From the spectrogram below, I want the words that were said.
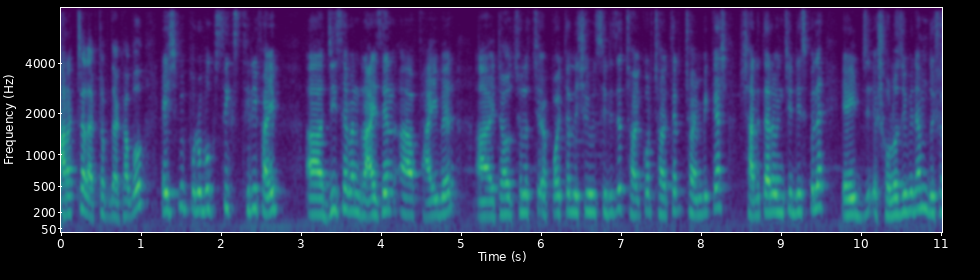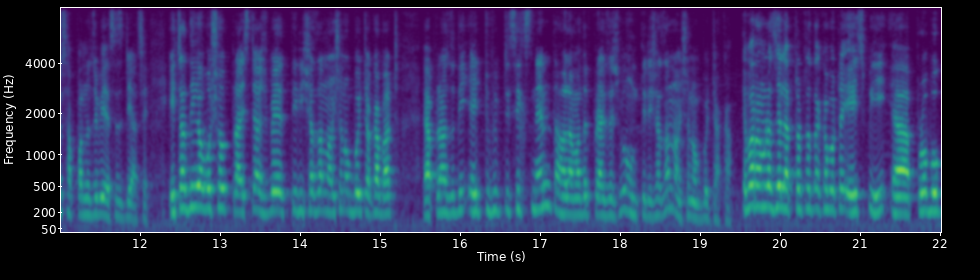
আরেকটা ল্যাপটপ দেখাবো। HP ProBook six three five G seven Ryzen ফাইভের এটা হচ্ছিল পঁয়তাল্লিশ ইউ সিরিজের ছয় কোর ছয় তের ছয় এমবি ক্যাশ সাড়ে তেরো ইঞ্চি ডিসপ্লে এইট ষোলো জিবি র্যাম দুশো ছাপ্পান্ন জিবি এসএসডি আছে। এটা দিয়ে অবশ্য প্রাইসটা আসবে তিরিশ হাজার নয়শো নব্বই টাকা বাট আপনারা যদি এইট টু ফিফটি সিক্স নেন, তাহলে আমাদের প্রাইস আসবে উনত্রিশ হাজার নয়শো নব্বই টাকা। এবার আমরা যে ল্যাপটপটা দেখাবো, এটা HP ProBook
